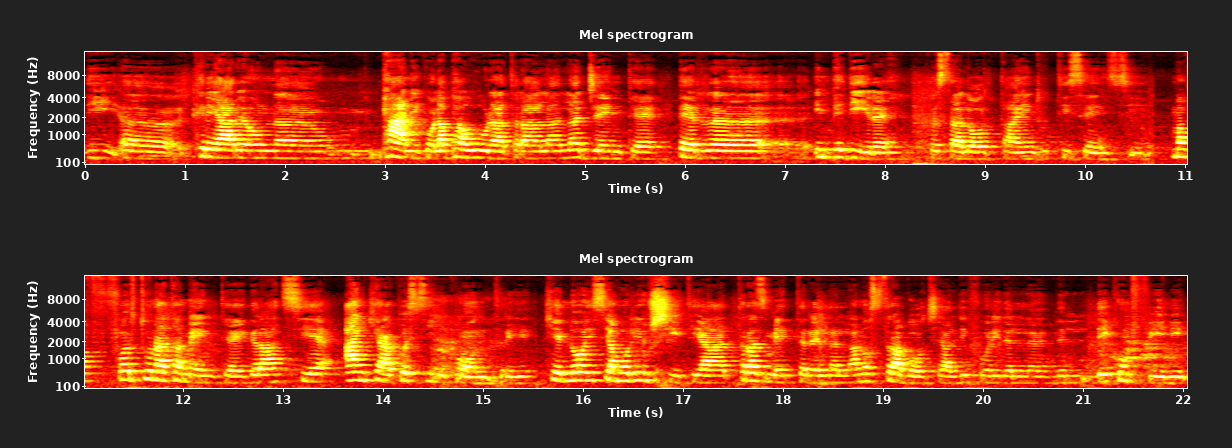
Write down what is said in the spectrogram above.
di uh, creare un, un, panico, la paura tra la, la gente per uh, impedire questa lotta in tutti i sensi. Ma fortunatamente, grazie anche a questi incontri, che noi siamo riusciti a trasmettere la, la nostra voce al di fuori del, del, dei confini.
